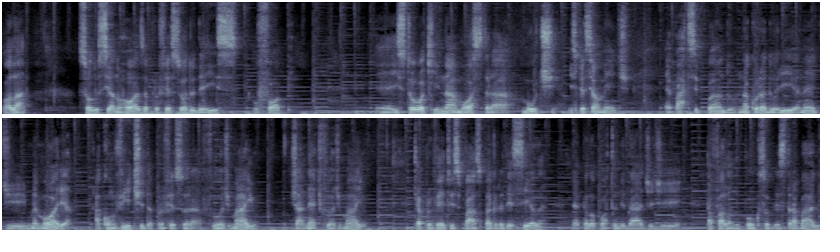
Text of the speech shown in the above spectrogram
Olá, sou Luciano Rosa, professor do DEIS, UFOP. É, estou aqui na mostra Multi, especialmente é, participando na curadoria né, de memória, a convite da professora Flor de Maio, Janete Flor de Maio, que aproveito o espaço para agradecê-la né, pela oportunidade de estar tá falando um pouco sobre esse trabalho.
